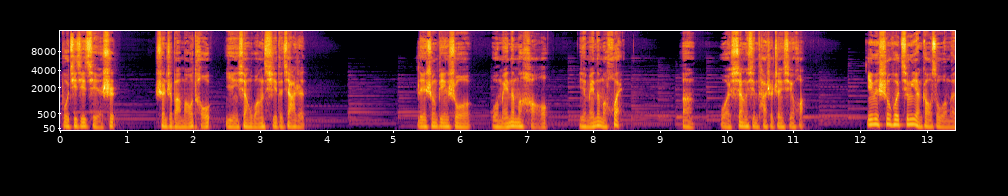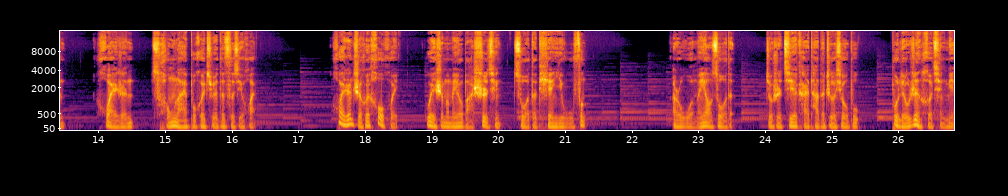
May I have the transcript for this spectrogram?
不积极解释。甚至把矛头引向王琦的家人。林生斌说：“我没那么好，也没那么坏。”嗯，我相信他是真心话，因为生活经验告诉我们，坏人从来不会觉得自己坏，坏人只会后悔为什么没有把事情做得天衣无缝。而我们要做的，就是揭开他的遮羞布，不留任何情面。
